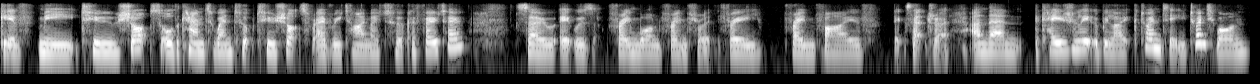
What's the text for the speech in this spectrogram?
give me two shots, or the counter went up two shots for every time I took a photo. So it was frame one, frame three, frame five, etc. And then occasionally it would be like 20, 21,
